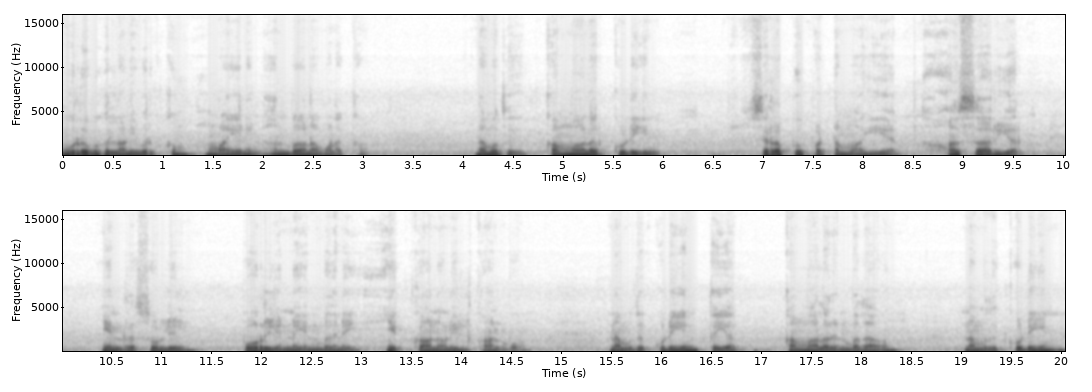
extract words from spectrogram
உறவுகள் அனைவருக்கும் மயனின் அன்பான வணக்கம். நமது கம்மாளர் குடியின் சிறப்பு பட்டமாகிய ஆசாரியர் என்ற சொல்லின் பொருள் என்ன என்பதனை இக்காணொளியில் காண்போம். நமது குடியின் பெயர் கம்மாளர் என்பதாகும். நமது குடியின்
